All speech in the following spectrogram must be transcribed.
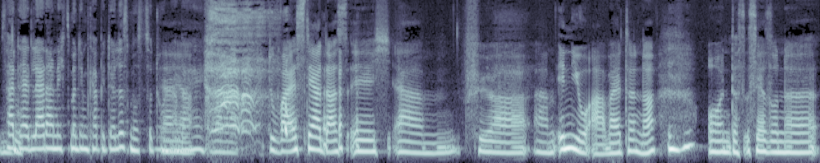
das hat halt leider nichts mit dem Kapitalismus zu tun, ja, aber ja. hey. Ja, du weißt ja, dass ich ähm, für ähm, Inyo arbeite, ne? Mhm. Und das ist ja so eine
